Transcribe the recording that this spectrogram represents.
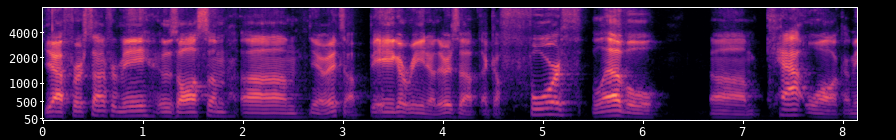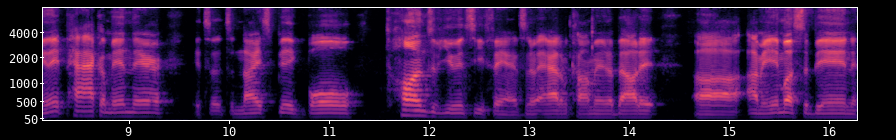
Yeah, first time for me. It was awesome. Um, you know, it's a big arena. There's a like a fourth level um, catwalk. I mean, they pack them in there. It's a, it's a nice big bowl tons of UNC fans. You know, Adam commented about it. Uh, I mean, it must have been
